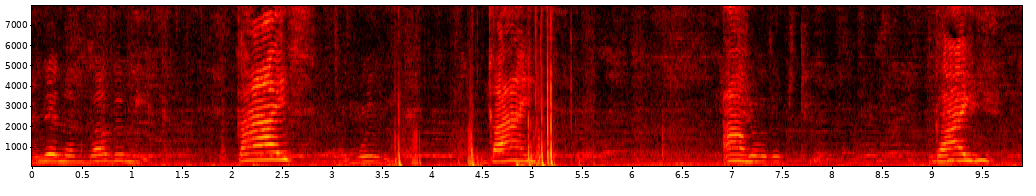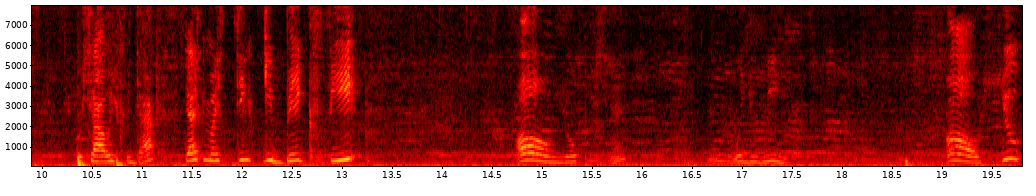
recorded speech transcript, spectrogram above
And then another leak. Guys, guys. Um, guys. Oh, sorry for that. That's my stinky big feet. Oh, no percent. What do you mean? Oh, shoot.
